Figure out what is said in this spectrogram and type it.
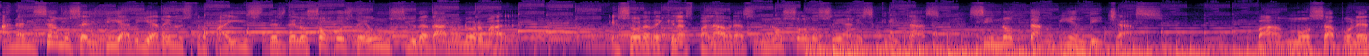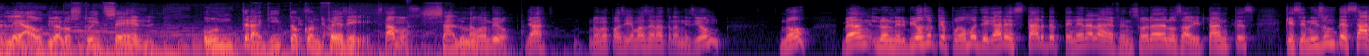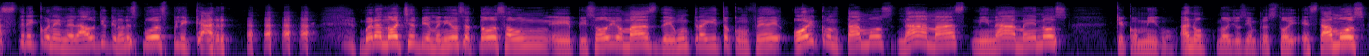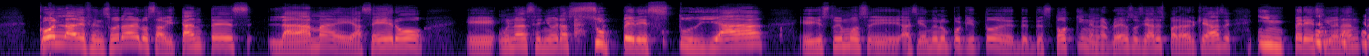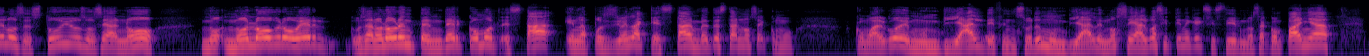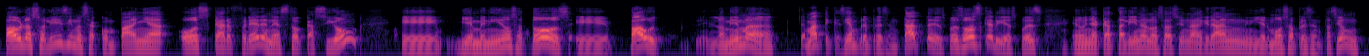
Analizamos el día a día de nuestro país desde los ojos de un ciudadano normal. Es hora de que las palabras no solo sean escritas, sino también dichas. Vamos a ponerle audio a los tweets en Un Traguito con Fede. Estamos. Salud. Estamos en vivo. Ya. No me pasé más en la transmisión. No. Vean lo nervioso que podemos llegar a estar de tener a la defensora de los habitantes, que se me hizo un desastre con el audio que no les puedo explicar. Buenas noches, bienvenidos a todos a un episodio más de Un Traguito con Fede. Hoy contamos nada más ni nada menos que conmigo. Ah, no, no, yo siempre estoy. Estamos con la defensora de los habitantes, la dama de acero, eh, una señora súper estudiada y estuvimos eh, haciéndole un poquito de, de, stalking en las redes sociales para ver qué hace. Impresionante los estudios, o sea, no, no, no logro ver, o sea, no logro entender cómo está en la posición en la que está, en vez de estar, no sé, como, como algo de mundial, defensores mundiales, no sé, algo así tiene que existir. Nos acompaña Paula Solís y nos acompaña Oscar Freire en esta ocasión. Eh, bienvenidos a todos. Eh, Pau, la misma temática, siempre presentate, después Oscar y después eh, doña Catalina nos hace una gran y hermosa presentación.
